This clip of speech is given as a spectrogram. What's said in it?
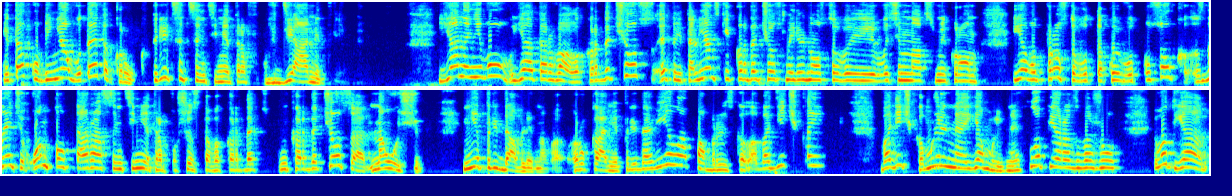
Итак, у меня вот этот круг 30 сантиметров в диаметре. Я на него, я оторвала кардачос, это итальянский кардачос мериносовый 18 микрон. Я вот просто вот такой вот кусок, знаете, он полтора сантиметра пушистого кардачоса на ощупь, не придавленного. Руками придавила, побрызгала водичкой, Водичка мыльная, я мыльные хлопья развожу. И вот я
